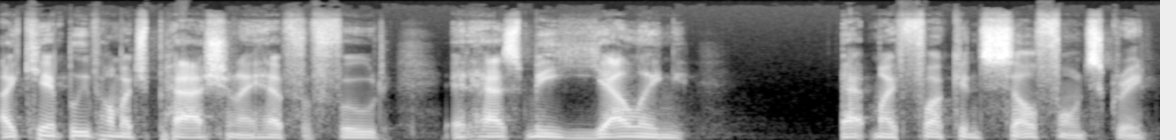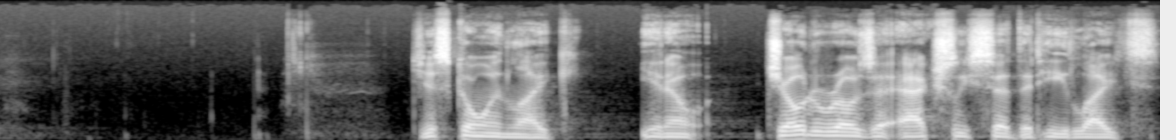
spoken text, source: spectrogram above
I can't believe how much passion I have for food. It has me yelling at my fucking cell phone screen. Just going like, you know, Joe DeRosa actually said that he liked,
